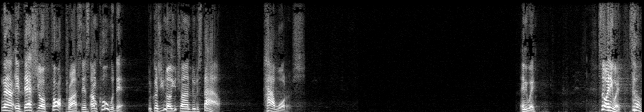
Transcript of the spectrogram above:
Now, if that's your thought process, I'm cool with that because you know you're trying to do the style. High waters. Anyway, so anyway, so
